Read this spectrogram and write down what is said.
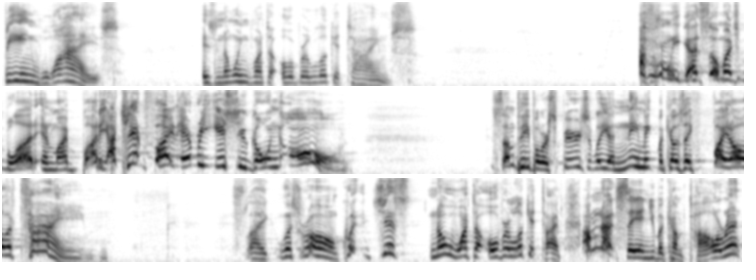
being wise is knowing what to overlook at times. I've only got so much blood in my body. I can't fight every issue going on. Some people are spiritually anemic because they fight all the time. It's like, what's wrong? Quit, just know what to overlook at times. I'm not saying you become tolerant.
